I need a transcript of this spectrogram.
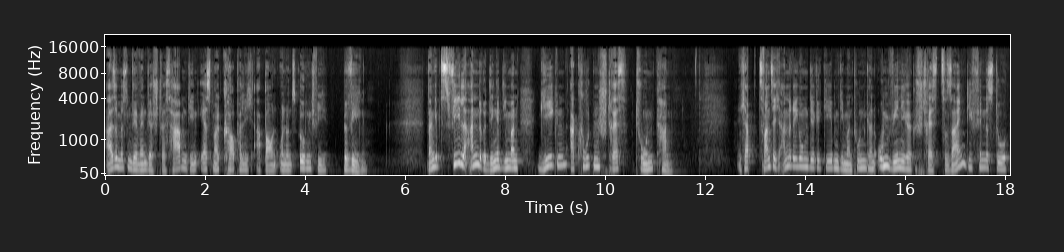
Also müssen wir, wenn wir Stress haben, den erstmal körperlich abbauen und uns irgendwie bewegen. Dann gibt es viele andere Dinge, die man gegen akuten Stress tun kann. Ich habe 20 Anregungen dir gegeben, die man tun kann, um weniger gestresst zu sein. Die findest du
